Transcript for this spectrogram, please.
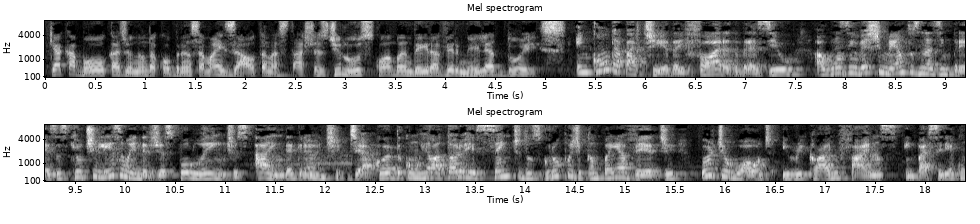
que acabou ocasionando a cobrança mais alta nas taxas de luz com a bandeira vermelha 2. Em contrapartida e fora do Brasil, alguns investimentos nas empresas que utilizam energias poluentes ainda é grande. De acordo com um relatório recente dos grupos de campanha verde, Urgewald e Recline Finance, em parceria com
